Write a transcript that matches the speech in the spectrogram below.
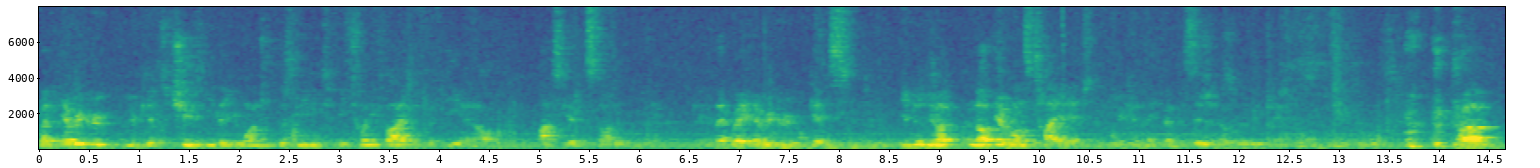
But every group, you get to choose either you want this meeting to be 25 or 50 and I'll ask you at the start of the meeting. Okay. That way every group gets, you're not, not everyone's tied in. You can make that decision over the weekend. Um,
